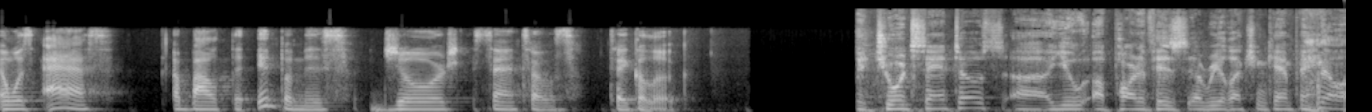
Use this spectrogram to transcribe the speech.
and was asked about the infamous George Santos. Take a look. George Santos, uh, are you a part of his uh, reelection campaign? No,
